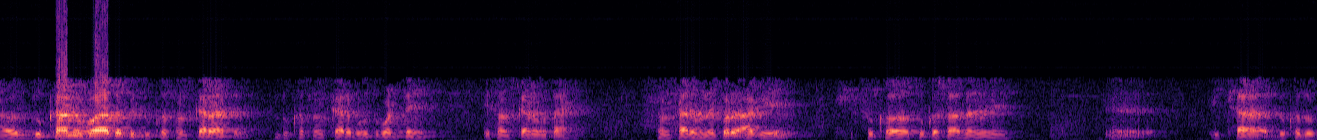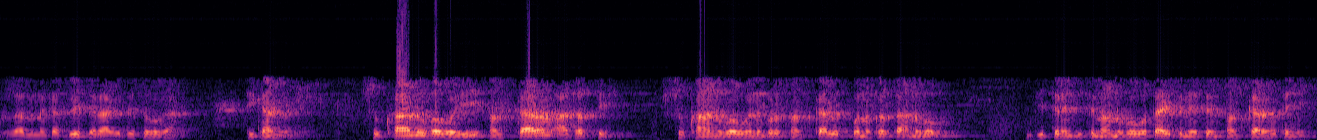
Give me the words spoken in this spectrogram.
और दुखानुभव तो फिर दुख संस्कार आते दुख संस्कार बहुत बढ़ते हैं। ये संस्कार होता है। संसार होने पर आगे सुख सुख साधन में इच्छा, दुख दुख साधन का द्वेष, राग द्वेष होगा। टीका में, सुखानुभव ही संस्कार आधत्य सुखानुभव होने पर संस्कार उत्पन्न करता अनुभव। जितने जितने अनुभव होता है, इतने इतने संस्कार होते हैं।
